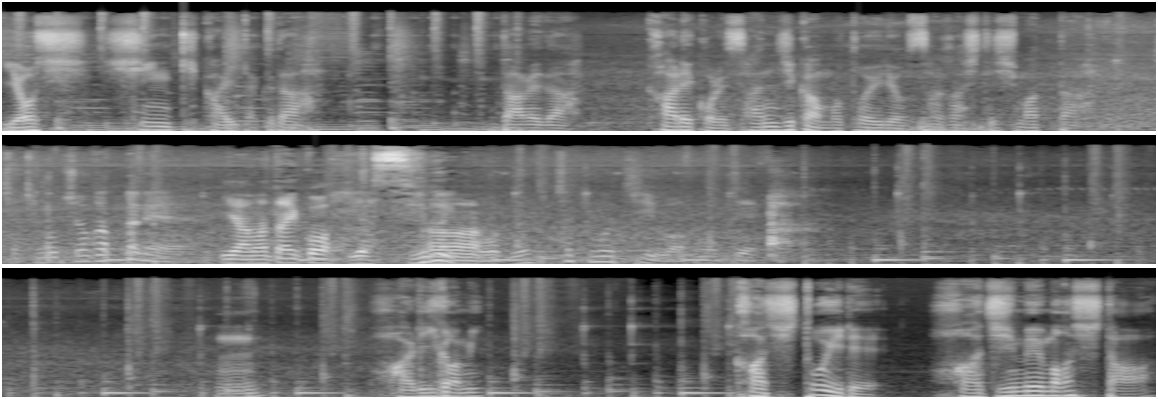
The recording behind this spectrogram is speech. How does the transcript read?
よし新規開拓だ。ダメだ。かれこれ3時間もトイレを探してしまった。めっちゃ気持ちよかったね。いやまた行こいやすごいめっちゃ気持ちいいわ思って。ん？張り紙？貸しトイレ始めました？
